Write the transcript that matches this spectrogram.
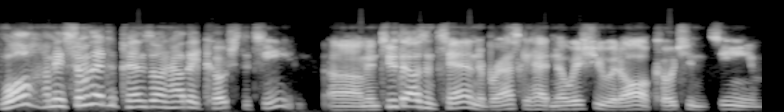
Well, I mean, some of that depends on how they coach the team. Um, in 2010, Nebraska had no issue at all coaching the team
